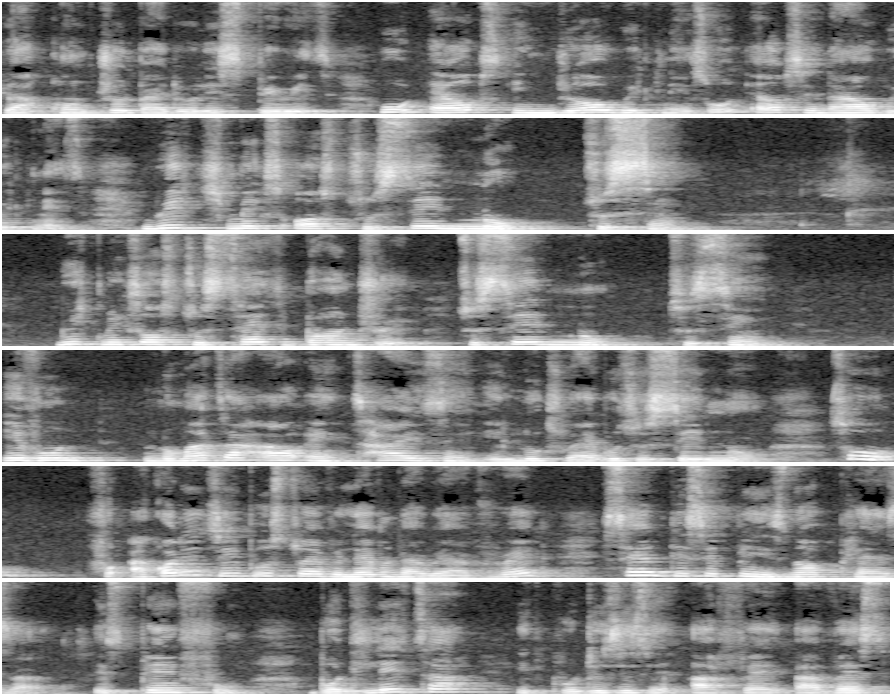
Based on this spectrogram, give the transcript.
you are controlled by the Holy Spirit who helps in your weakness, who helps in our weakness, which makes us to say no to sin, which makes us to set boundary, to say no to sin. Even no matter how enticing it looks, we're able to say no. So, for, according to Hebrews 12 11 that we have read, self discipline is not pleasant, it's painful, but later it produces a harvest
